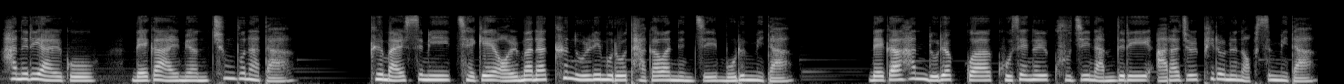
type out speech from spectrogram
하늘이 알고 내가 알면 충분하다. 그 말씀이 제게 얼마나 큰 울림으로 다가왔는지 모릅니다. 내가 한 노력과 고생을 굳이 남들이 알아줄 필요는 없습니다.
